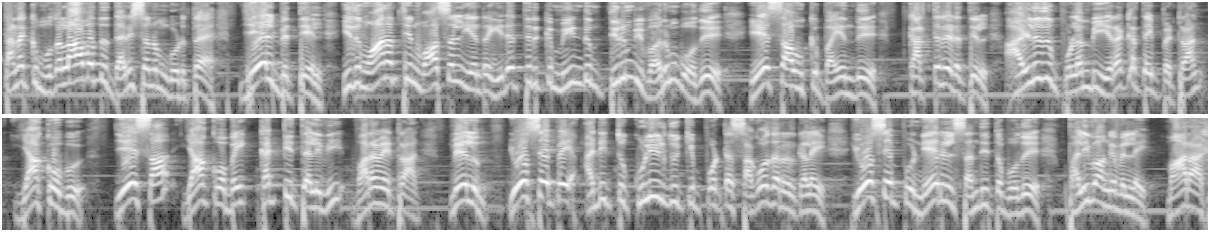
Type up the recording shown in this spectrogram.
தனக்கு முதலாவது தரிசனம் கொடுத்த ஏல் பெத்தேல் இது வானத்தின் வாசல் என்ற இடத்திற்கு மீண்டும் திரும்பி வரும்போது ஏசாவுக்கு பயந்து கர்த்தரிடத்தில் அழுது புலம்பி இரக்கத்தை பெற்றான் யாக்கோபு. ஏசா யாக்கோபை கட்டி தழுவி வரவேற்றான். மேலும் யோசேப்பை அடித்து குளியில் தூக்கி போட்ட சகோதரர்களை யோசேப்பு நேரில் சந்தித்த போது பழிவாங்கவில்லை. மாறாக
